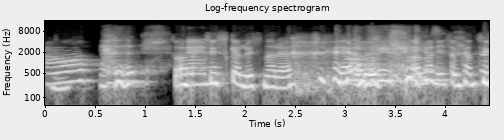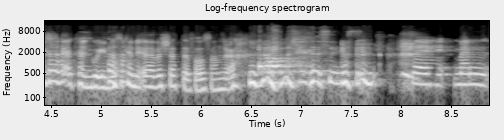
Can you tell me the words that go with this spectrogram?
Ja. Så alla Men, tyska lyssnare, ja, alla ni som kan tyska kan gå in och så kan ni översätta för oss andra. Ja, precis. Nej, men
